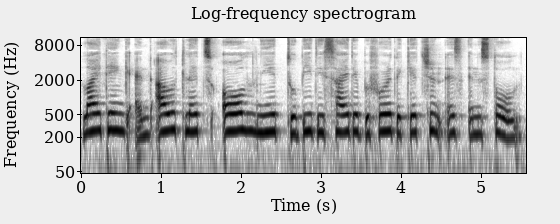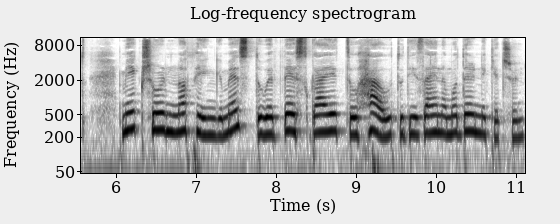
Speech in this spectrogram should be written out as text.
lighting, and outlets, all need to be decided before the kitchen is installed. Make sure nothing missed with this guide to how to design a modern kitchen.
